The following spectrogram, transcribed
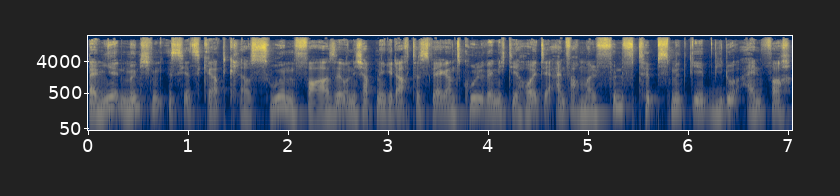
Bei mir in München ist jetzt gerade Klausurenphase und ich habe mir gedacht, es wäre ganz cool, wenn ich dir heute einfach mal fünf Tipps mitgebe, wie du einfach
